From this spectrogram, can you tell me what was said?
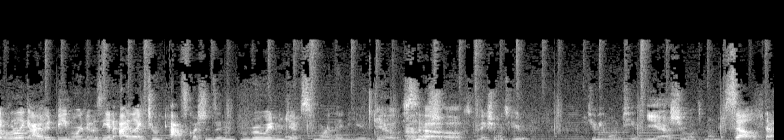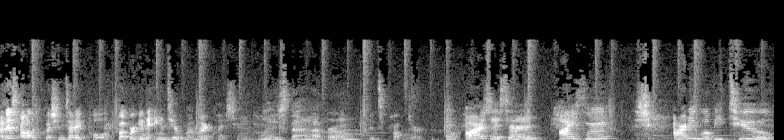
I, feel like ruin I would be more nosy and I like to ask questions and ruin gifts more than you do. Yeah, I so don't know. She wants. I think she wants you. Jimmy home too. Yeah, she wants mommy. So that is all the questions that I pulled, but we're gonna answer one more question. What is that, bro? It's Pop Tart. Oh. Addison, Addison, Addie will be two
